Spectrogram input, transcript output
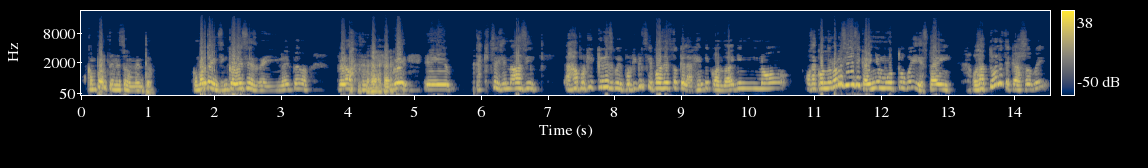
comparte en este momento. Comparte 25 veces, güey, y no hay pedo. Pero, güey, eh... ¿A qué estoy diciendo? Ah, sí. Ajá, ¿por qué crees, güey? ¿Por qué crees que pasa esto que la gente cuando alguien no... O sea, cuando no recibe ese cariño mutuo, güey, está ahí. O sea, tú en este caso, güey,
